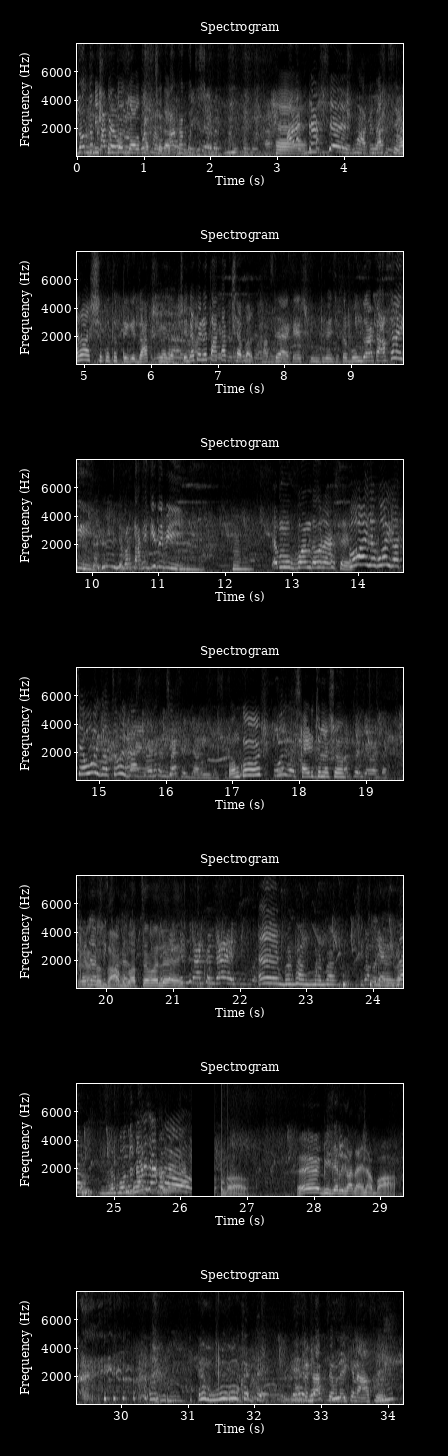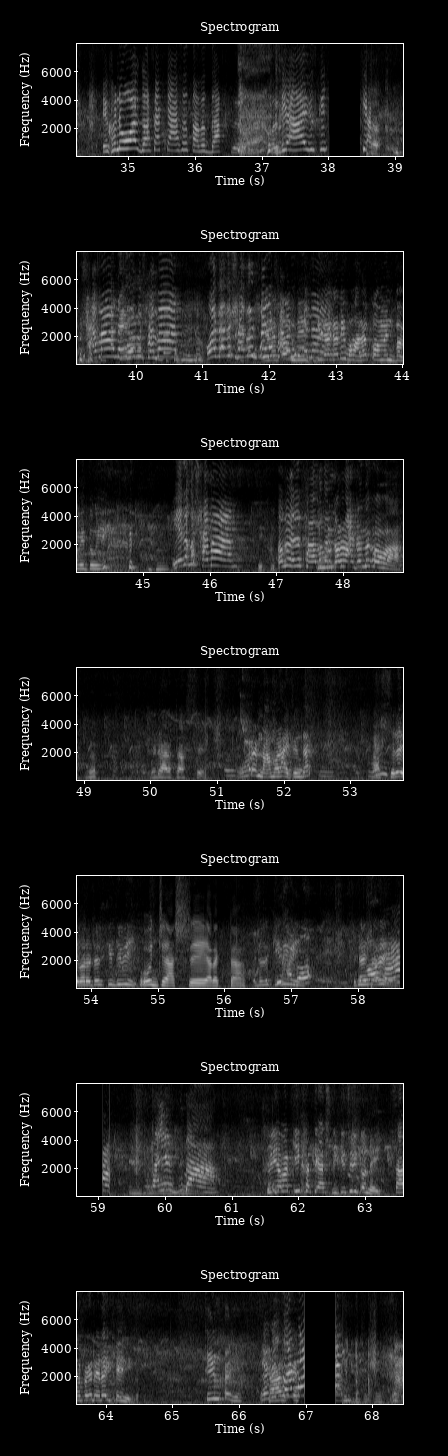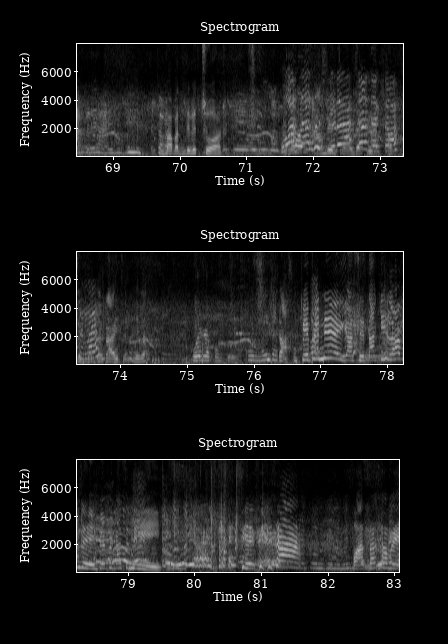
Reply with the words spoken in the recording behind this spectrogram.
জল খাচ্ছে হ্যাঁ। আসছে। কোথার থেকে? ডাক শোনা যাচ্ছে। এটা তাকাচ্ছে আবার। শুনতে একটা আছে নাকি? মুখ করে আছে। অঙ্কুশ সাইডে চলে বলে। এই বিজেল গাদাই না বা ডাকছে মানে এখানে আসে এখানে ওই গাছ একটা আছে তাদের ডাকছে। বলছি আয় বিস্কিট সাবান এই দেখো সাবান। ওই দাদা সাবান সাবান এরকম সাবান ব্যক্তিগত ভালো কমেন্ট পাবি তুই। এই দেখো সাবান। ওকে এই সাবান তোর কারণ আইটেম দেখো বাবা। ওইটা আরেকটা আসছে। ওরে নাম আর আইটেম দেখ। আসছে রে এবার ওটা কি দিবি? ওই যে আসছে আর একটা এটা কি দিবি সেটাই তুই আবার কি খেতে আসলি? কিছুই তো নেই। চার প্যাকেট এরাই খেয়ে নিল। বাবার দেবে চর। পেঁপে নেই গাছে তাকিয়ে লাভ নেই পেঁপে গাছে নেই। পেঁপে পাতা খাবে।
